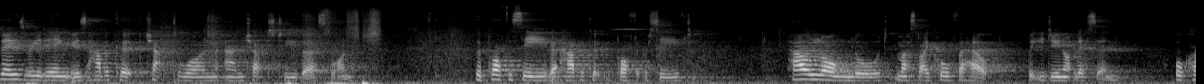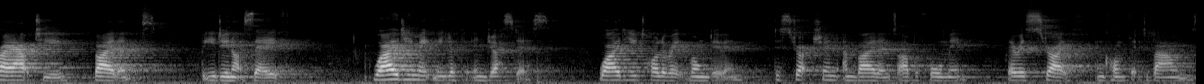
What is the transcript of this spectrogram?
Today's reading is Habakkuk chapter 1 and chapter 2, verse 1. The prophecy that Habakkuk the prophet received. How long, Lord, must I call for help, but you do not listen, or cry out to you, violence, but you do not save? Why do you make me look at injustice? Why do you tolerate wrongdoing? Destruction and violence are before me. There is strife and conflict abounds.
